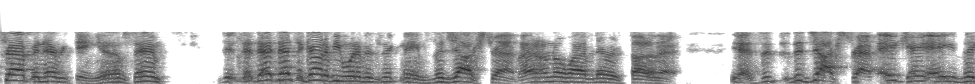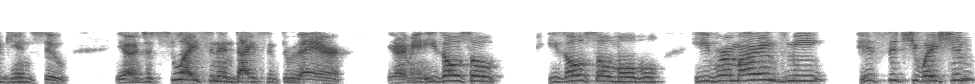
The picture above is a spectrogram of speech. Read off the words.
strap and everything. You know what I'm saying? That, that that's got to be one of his nicknames, the jock strap. I don't know why I've never thought of that. Yes, the, the jock strap, aka the Ginsu. You know, just slicing and dicing through the air. You know what I mean? He's also he's also mobile. He reminds me his situation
